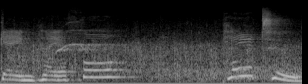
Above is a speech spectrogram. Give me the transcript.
Game player four, player two.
